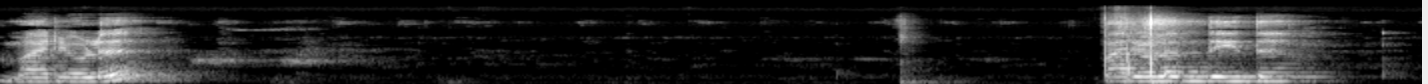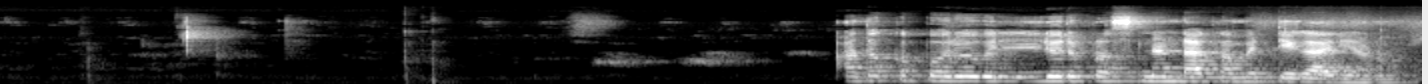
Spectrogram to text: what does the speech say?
മരുൾ. മരുൾ എന്ത് ചെയ്ത്? അതൊക്കെ ഇപ്പോൾ ഒരു വലിയൊരു പ്രശ്നം ഉണ്ടാക്കാൻ പറ്റിയ കാര്യമാണോ?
